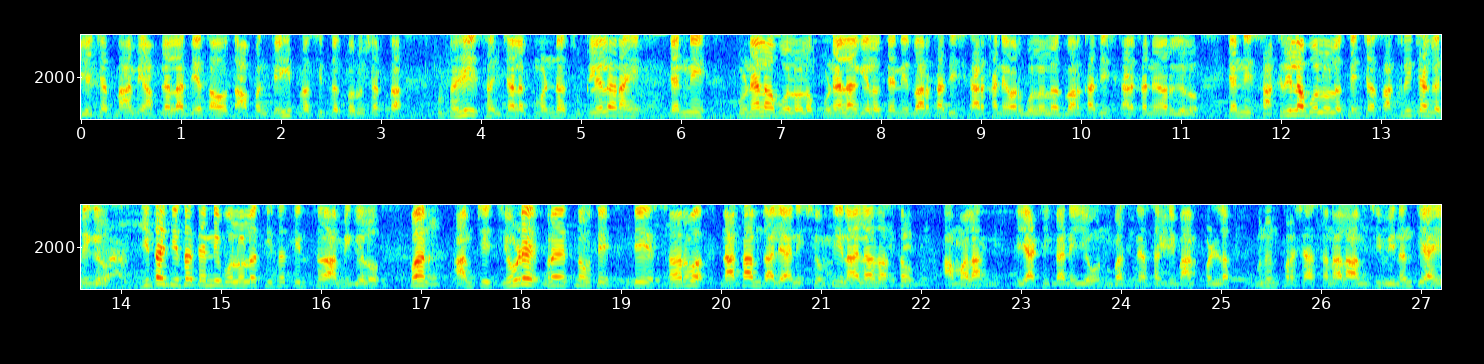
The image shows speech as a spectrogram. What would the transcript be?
याच्यातनं आम्ही आपल्याला देत आहोत. आपण तेही प्रसिद्ध करू शकता. कुठंही संचालक मंडळ चुकलेलं नाही. त्यांनी पुण्याला बोलवलं पुण्याला गेलो त्यांनी द्वारकाधीश कारखान्यावर बोलवलं द्वारकाधीश कारखान्यावर गेलो त्यांनी साखरीला बोलवलं त्यांच्या साखरीच्या घरी गेलो. जिथं जिथं त्यांनी बोलवलं तिथं तिथं आम्ही गेलो. पण आमचे जेवढे प्रयत्न होते ते सर्व नाकाम झाले आणि शेवटी नाईलाजास्तव आम्हाला या ठिकाणी येऊन बसण्यासाठी भाग पडलं. म्हणून प्रशासनाला आमची विनंती आहे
